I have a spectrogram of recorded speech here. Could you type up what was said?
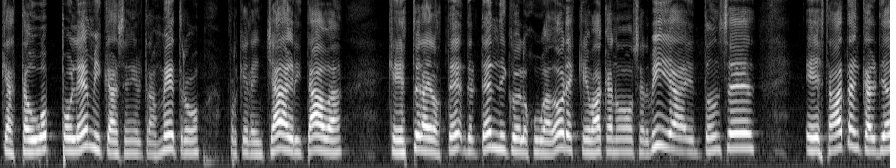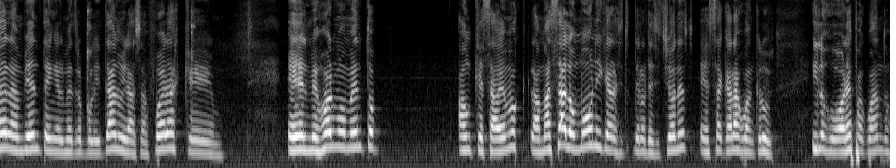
que hasta hubo polémicas en el Transmetro porque la hinchada gritaba que esto era de los del técnico, de los jugadores, que Vaca no servía. Entonces eh, estaba tan caldeado el ambiente en el Metropolitano y las afueras que en el mejor momento, aunque sabemos la más salomónica de las- de las decisiones es sacar a Juan Cruz. ¿Y los jugadores para cuándo?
